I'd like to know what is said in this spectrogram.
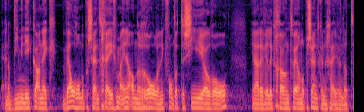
En op die manier kan ik wel 100% geven, maar in een andere rol. En ik vond dat de CEO-rol, ja, daar wil ik gewoon 200% kunnen geven. En dat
